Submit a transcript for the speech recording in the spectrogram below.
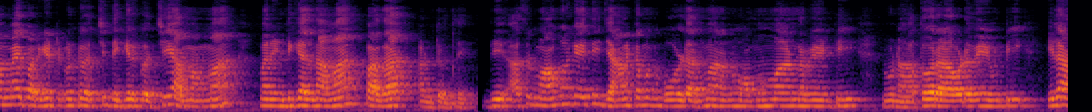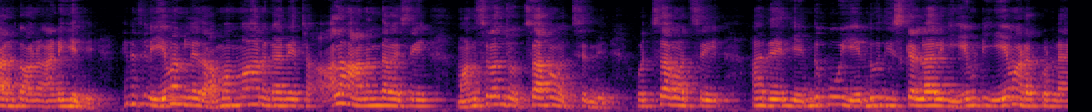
అమ్మాయి పరిగెట్టుకుంటూ వచ్చి దగ్గరికి వచ్చి అమ్మమ్మ మన ఇంటికి వెళ్దామా? పద అంటుంది. అసలు మామూలుగా అయితే జానకమ్మకి బోల్డ్ అనుమానం నువ్వు అమ్మమ్మ అనడం ఏంటి? నువ్వు నాతో రావడం ఏమిటి? ఇలా అనుకో అడిగేది. కానీ అసలు ఏమనలేదు. అమ్మమ్మ అనగానే చాలా ఆనందం వేసి మనసులోంచి ఉత్సాహం వచ్చింది. ఉత్సాహం వచ్చి అదే ఎందుకు ఎందుకు తీసుకెళ్ళాలి? ఏమిటి? ఏం అడగకుండా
